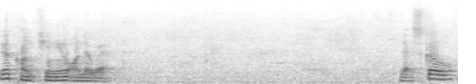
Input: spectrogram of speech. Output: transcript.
We'll continue on the web. Let's go.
